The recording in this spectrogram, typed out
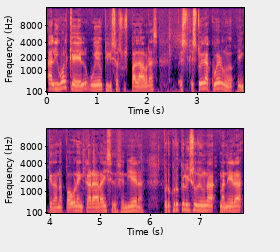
al igual que él, voy a utilizar sus palabras, estoy de acuerdo en que Dana Paola encarara y se defendiera, pero creo que lo hizo de una manera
